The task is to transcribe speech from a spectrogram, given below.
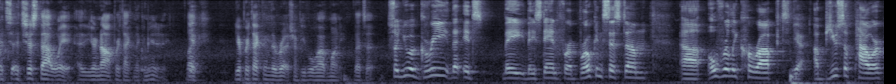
It's it's just that way. You're not protecting the community. Like you're protecting the rich and people who have money. That's it. So you agree that it's they they stand for a broken system, uh, overly corrupt, Yeah. abuse of power.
